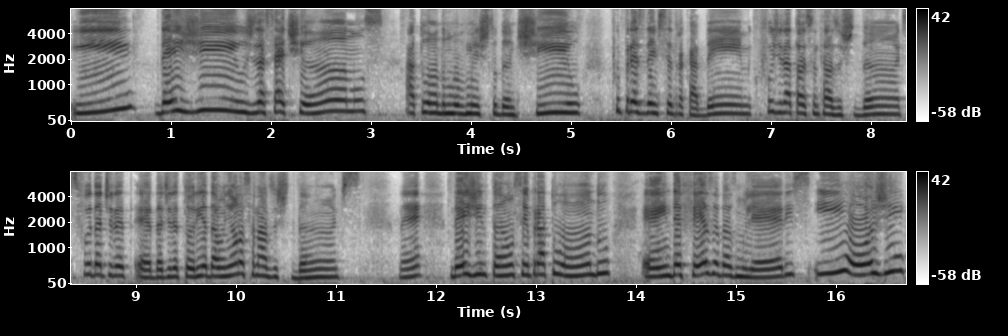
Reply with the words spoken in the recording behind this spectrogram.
E desde os 17 anos atuando no movimento estudantil, fui presidente do centro acadêmico, fui diretório central dos estudantes, fui da, dire, é, da diretoria da União Nacional dos Estudantes, né? Desde então, sempre atuando é, em defesa das mulheres e hoje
